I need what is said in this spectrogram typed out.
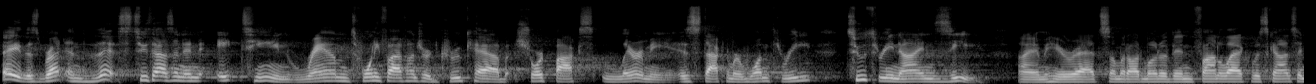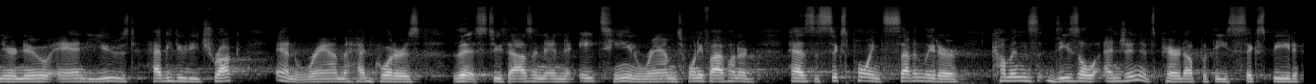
Hey, this is Brett, and this 2018 Ram 2500 Crew Cab Short Box Laramie is stock number 13239Z. I am here at Summit Automotive in Fond du Lac, Wisconsin, your new and used heavy-duty truck and Ram headquarters. This 2018 Ram 2500 has the 6.7 liter Cummins diesel engine. It's paired up with the six-speed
